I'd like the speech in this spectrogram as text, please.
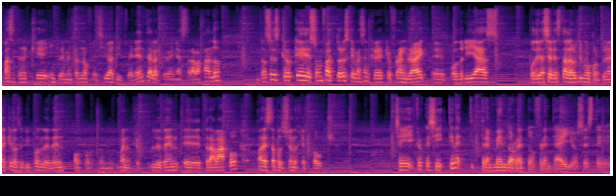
vas a tener que implementar una ofensiva diferente a la que venías trabajando. Entonces creo que son factores que me hacen creer que Frank Reich eh, podrías, podría ser esta la última oportunidad que los equipos le den bueno, que le den eh, trabajo para esta posición de head coach. Sí, creo que sí. Tiene tremendo reto frente a ellos este,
